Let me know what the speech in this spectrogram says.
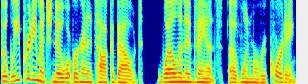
but we pretty much know what we're going to talk about well in advance of when we're recording.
